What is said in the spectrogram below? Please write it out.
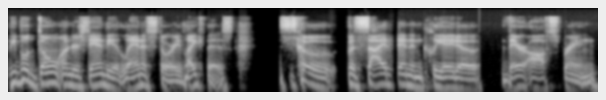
people don't understand the Atlantis story like this. So Poseidon and Cleito, their offspring,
